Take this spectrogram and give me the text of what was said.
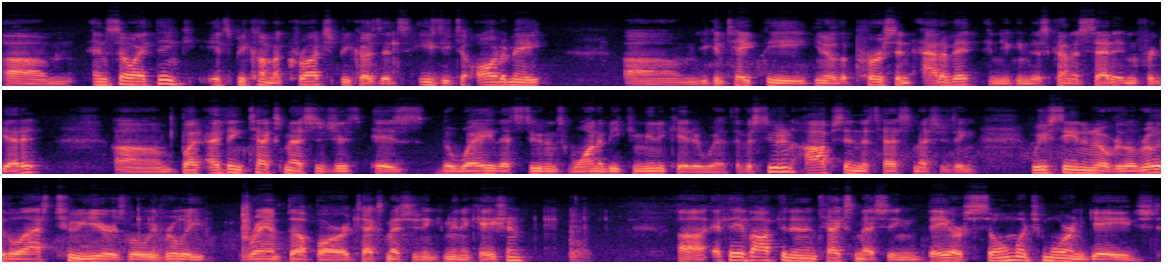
Um, and so I think it's become a crutch because it's easy to automate. Um, you can take the you know the person out of it and you can just kind of set it and forget it. Um, but I think text messages is the way that students want to be communicated with. If a student opts into text messaging, we've seen it over the really the last two years where we've really ramped up our text messaging communication. Uh, if they've opted in text messaging, they are so much more engaged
